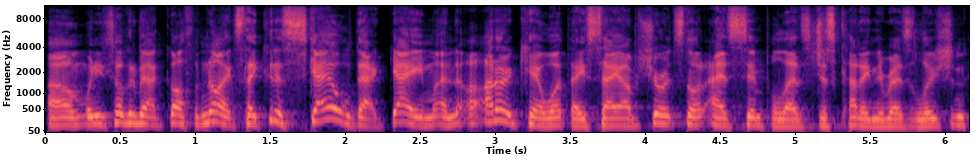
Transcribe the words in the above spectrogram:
Um, when you're talking about Gotham Knights, they could have scaled that game, and I don't care what they say. I'm sure it's not as simple as just cutting the resolution.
